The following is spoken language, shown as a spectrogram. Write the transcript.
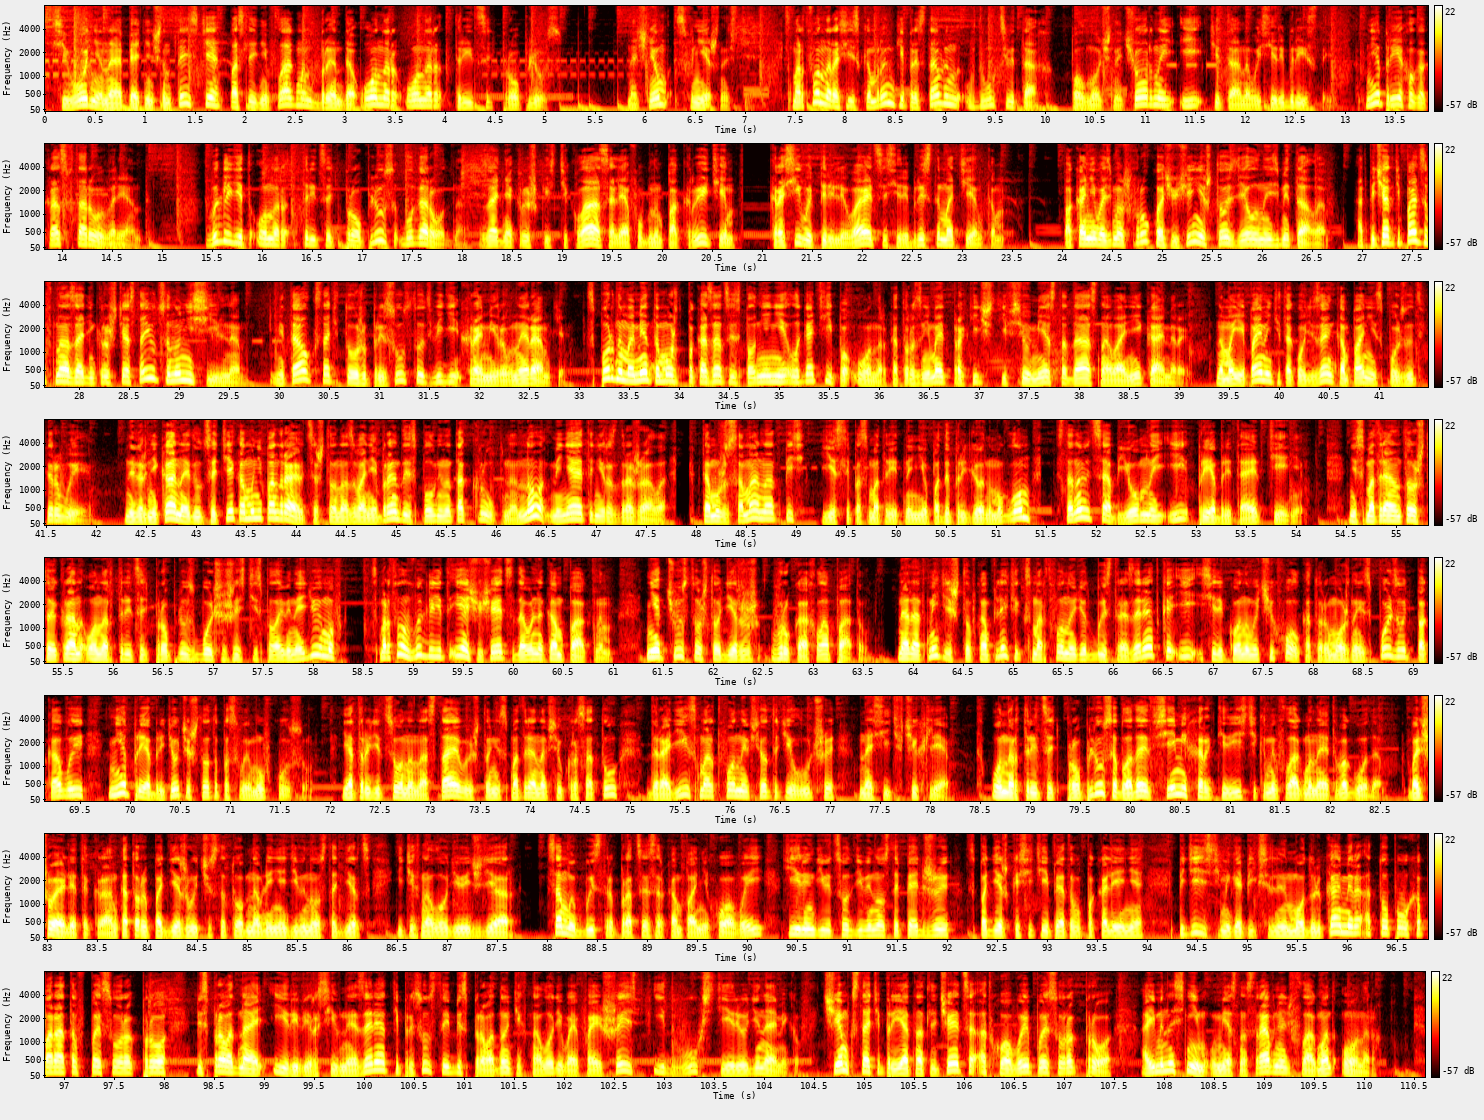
Сегодня на пятничном тесте последний флагман бренда Honor Honor 30 Pro Plus. Начнем с внешности. Смартфон на российском рынке представлен в двух цветах – полночный черный и титановый серебристый. Мне приехал как раз второй вариант. Выглядит Honor 30 Pro Plus благородно. Задняя крышка из стекла с олеофобным покрытием красиво переливается серебристым оттенком. Пока не возьмешь в руку, ощущение, что сделано из металла. Отпечатки пальцев на задней крышке остаются, но не сильно. Металл, кстати, тоже присутствует в виде хромированной рамки. Спорным моментом может показаться исполнение логотипа Honor, который занимает практически все место до основания камеры. На моей памяти такой дизайн компания использует впервые. Наверняка найдутся те, кому не понравится, что название бренда исполнено так крупно, но меня это не раздражало. К тому же сама надпись, если посмотреть на нее под определенным углом, становится объемной и приобретает тени. Несмотря на то, что экран Honor 30 Pro Plus больше 6,5 дюймов, смартфон выглядит и ощущается довольно компактным. Нет чувства, что держишь в руках лопату. Надо отметить, что в комплекте к смартфону идет быстрая зарядка и силиконовый чехол, который можно использовать, пока вы не приобретете что-то по своему вкусу. Я традиционно настаиваю, что несмотря на всю красоту, дорогие смартфоны все-таки лучше носить в чехле. Honor 30 Pro Plus обладает всеми характеристиками флагмана этого года. Большой OLED-экран, который поддерживает частоту обновления 90 Гц и технологию HDR, Самый быстрый процессор компании Huawei Kirin 995G с поддержкой сетей пятого поколения, 50-мегапиксельный модуль камеры от топовых аппаратов P40 Pro, беспроводная и реверсивная зарядка и присутствие беспроводной технологии Wi-Fi 6 и двух стереодинамиков. Чем, кстати, приятно отличается от Huawei P40 Pro, а именно с ним уместно сравнивать флагман Honor.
